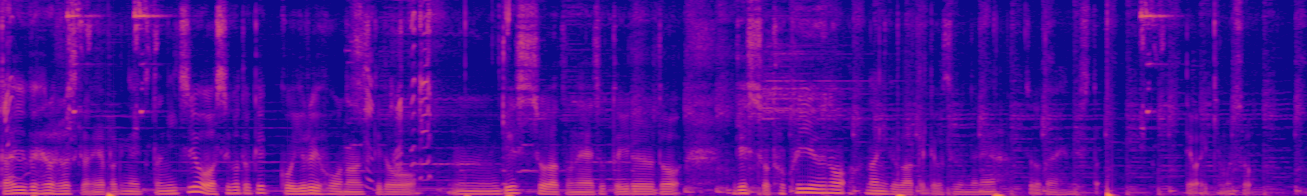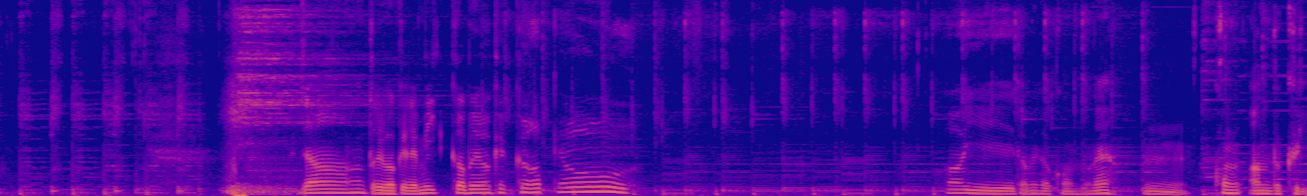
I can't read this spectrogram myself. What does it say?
だいぶヘロヘロですけどね。やっぱりね、ちょっと日曜は仕事結構緩い方なんですけど、うん、月初だとね、ちょっといろいろと月初特有の何かがあったりとかするんでね、ちょっと大変でした。では行きましょう。じゃーんというわけで3日目は結果発表はいダメだ今度ね。うん。コンクリ。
